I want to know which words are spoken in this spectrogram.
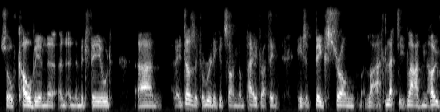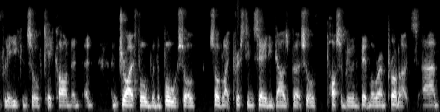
sort of Colby and the, and, and the midfield. Um, and it does look a really good sign on paper. I think he's a big, strong, like, athletic lad, and hopefully he can sort of kick on and, and, and drive forward with the ball, sort of sort of like Christian Saydee does, but sort of possibly with a bit more end product. Um,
